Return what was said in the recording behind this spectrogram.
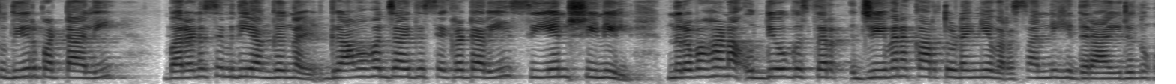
സുധീർ പട്ടാലി ഭരണസമിതി അംഗങ്ങൾ ഗ്രാമപഞ്ചായത്ത് സെക്രട്ടറി സി എൻ ഷിനിൽ നിർവഹണ ഉദ്യോഗസ്ഥർ ജീവനക്കാർ തുടങ്ങിയവർ സന്നിഹിതരായിരുന്നു.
